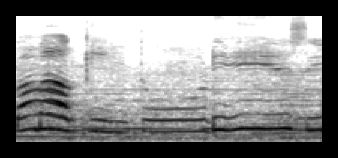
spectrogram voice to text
बाकी थोड़ी सी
